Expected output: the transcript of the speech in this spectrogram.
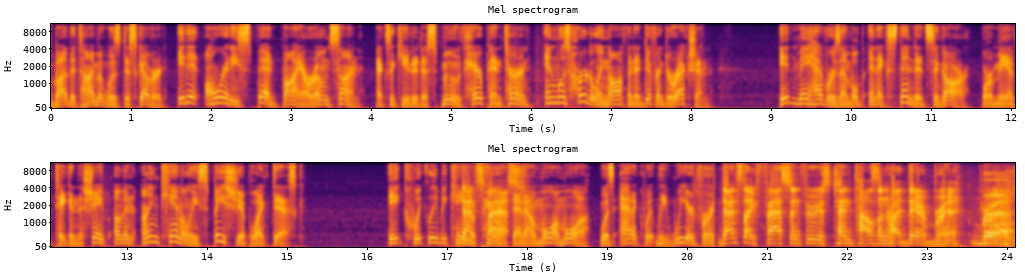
By the time it was discovered, it had already sped by our own sun, executed a smooth hairpin turn, and was hurtling off in a different direction. It may have resembled an extended cigar, or may have taken the shape of an uncannily spaceship-like disc. It quickly became That's apparent fast. that Oumuamua was adequately weird for an That's like Fast and Furious 10,000 right there, bruh. Bruh.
